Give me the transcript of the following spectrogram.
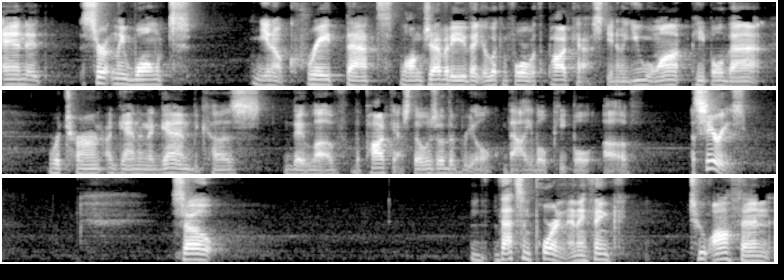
And it certainly won't you know, create that longevity that you're looking for with the podcast. You know, you want people that return again and again because they love the podcast. Those are the real valuable people of a series. So that's important. And I think too often,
